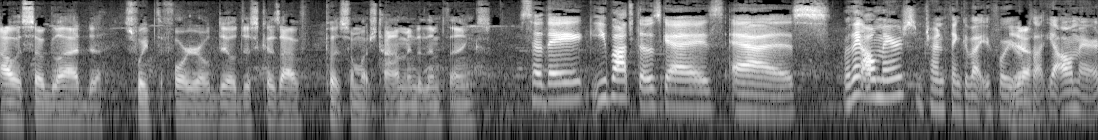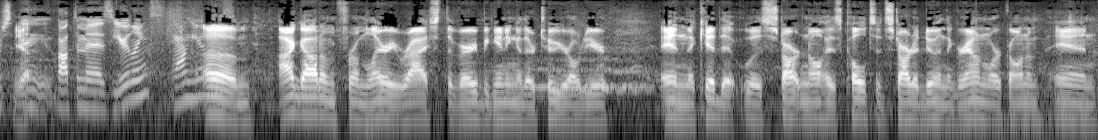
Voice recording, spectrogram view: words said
I was so glad to sweep the four year old deal just because I've put so much time into them things. So they, you bought those guys as were they all mares? I'm trying to think about your four year old Yeah. class. Yeah, all mares. Yeah. And bought them as yearlings, long yearlings. Um, I got them from Larry Rice the very beginning of their two year old year, and the kid that was starting all his colts had started doing the groundwork on them, and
